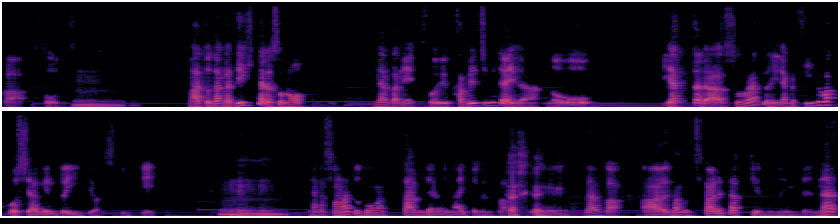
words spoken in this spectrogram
か、そうですね。うん。まあ、あと、なんかできたら、その、なんかね、そういう壁打ちみたいなのをやったら、その後になんかフィードバックをしてあげるといい気はしていて、うん。なんかその後どうなったみたいなのがないと、なんか、確かにね。なんか、あなんか聞かれたけどね、みたいな。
